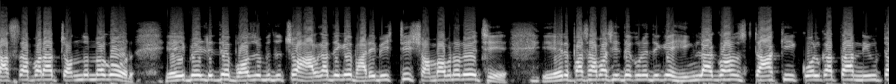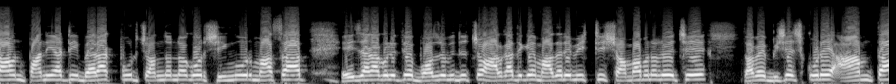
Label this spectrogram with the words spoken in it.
কাঁচরাপাড়া, চন্দননগর এই বেলটিতে বজ্রবিদ্যুৎ সহ হালকা থেকে ভারী বৃষ্টির সম্ভাবনা রয়েছে। এর পাশাপাশি দেখুন এদিকে হিংলাগঞ্জ, টাকি, কলকাতা নিউ টাউন পানিহাটি ব্যারাকপুর, চন্দননগর, সিঙ্গুর, মাসাদ এই জায়গাগুলিতে বজ্রবিদ্যুৎ সহ হালকা থেকে মাঝারি বৃষ্টির সম্ভাবনা রয়েছে। তবে বিশেষ করে আমতা,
